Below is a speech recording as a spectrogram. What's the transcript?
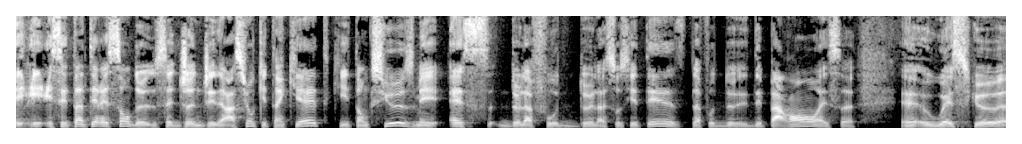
Et, et, c'est intéressant de cette jeune génération qui est inquiète, qui est anxieuse, mais est-ce de la faute de la société, est-ce de la faute des parents euh, ou est-ce qu'il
